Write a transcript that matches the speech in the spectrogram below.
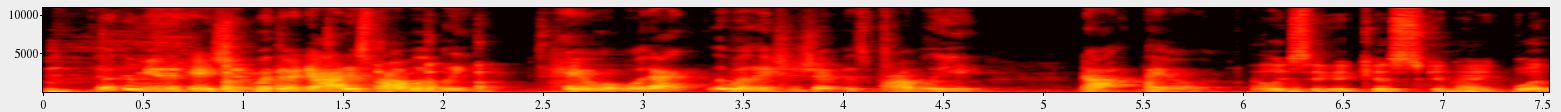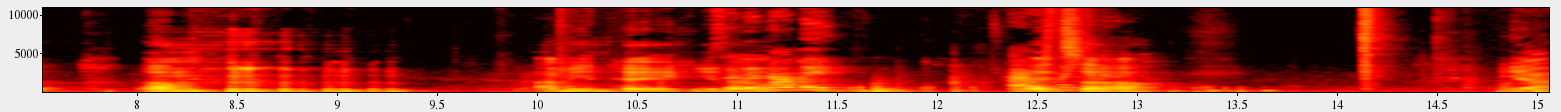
Their communication with their dad is probably terrible. That relationship is probably not there. At least they get kissed goodnight. What? Um, I mean, hey, you You said it, know, not me. I was it's thinking uh, yeah.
